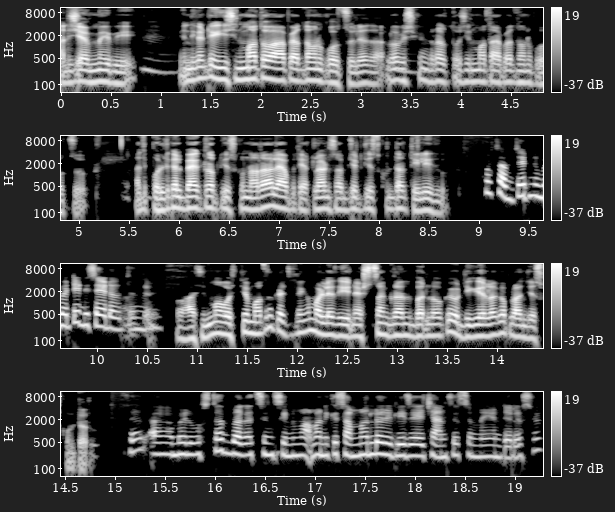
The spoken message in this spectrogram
అది మేబీ ఎందుకంటే ఈ సినిమాతో ఆపేద్దాం అనుకోవచ్చు లేదా లోకేష్ కంకరాజ్తో సినిమాతో ఆపేద్దాం అనుకోవచ్చు. అది పొలిటికల్ బ్యాక్డ్రాప్ తీసుకున్నారా? లేకపోతే ఎట్లాంటి సబ్జెక్ట్ తీసుకుంటారో తెలియదు సబ్జెక్ట్ని బట్టి డిసైడ్ అవుతుంది. ఆ సినిమా వస్తే మాత్రం ఖచ్చితంగా మళ్ళీ అది నెక్స్ట్ సంక్రాంతి బరిలోకి దిగేలాగా ప్లాన్ చేసుకుంటారు. సార్ మరి ఉస్తాద్ భగత్ సింగ్ సినిమా మనకి summer లో రిలీజ్ అయ్యే ఛాన్సెస్ ఉన్నాయి అంటారా సార్?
